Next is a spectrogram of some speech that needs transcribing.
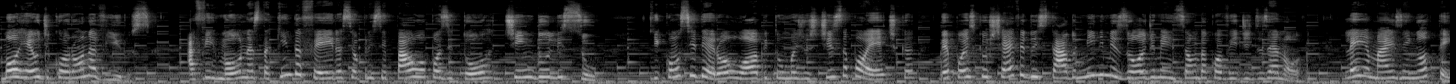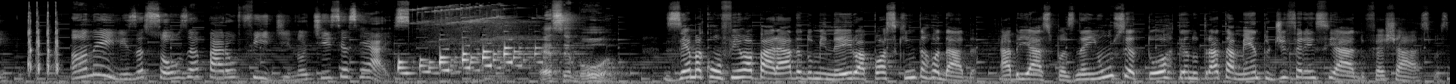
morreu de coronavírus, afirmou nesta quinta-feira seu principal opositor, Tindo Lissu, que considerou o óbito uma justiça poética depois que o chefe do estado minimizou a dimensão da Covid-19. Leia mais em O Tempo. Ana Elisa Souza para o FID Notícias Reais. Essa é boa. Zema confirma a parada do Mineiro após quinta rodada. Abre aspas, nenhum setor tendo tratamento diferenciado, fecha aspas.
